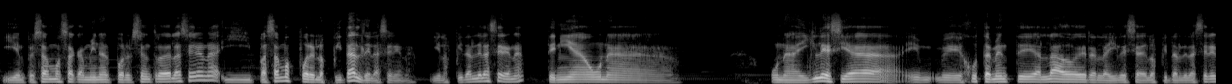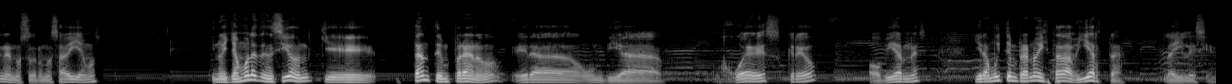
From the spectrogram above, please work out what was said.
Y empezamos a caminar por el centro de La Serena y pasamos por el hospital de La Serena. Y el hospital de La Serena tenía una, una iglesia, y, eh, justamente al lado era la iglesia del Hospital de la Serena, nosotros no sabíamos. Y nos llamó la atención que tan temprano, era un día jueves, creo, o viernes, y era muy temprano y estaba abierta la iglesia.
